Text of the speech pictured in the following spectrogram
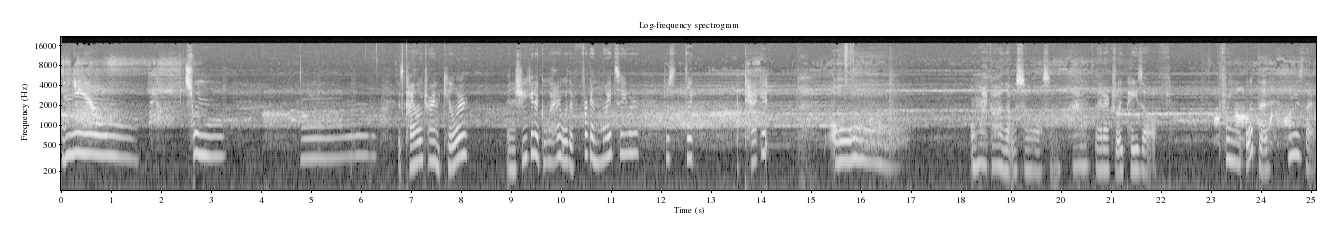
Meow. Is Kylo trying to kill her? And is she gonna go at it with a freaking lightsaber? Just like attack it? Oh. Oh my god, that was so awesome. That actually pays off. What the? Who is that?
